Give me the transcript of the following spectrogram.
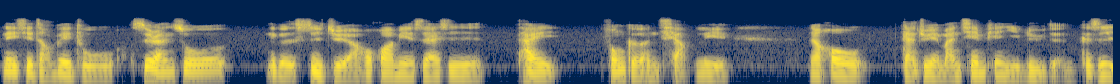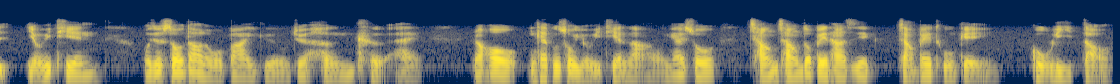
那些长辈图，虽然说那个视觉啊或画面实在是太风格很强烈，然后感觉也蛮千篇一律的。可是有一天，我就收到了我爸一个我觉得很可爱，然后应该不说。有一天啦，我应该说常常都被他这些长辈图给鼓励到。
